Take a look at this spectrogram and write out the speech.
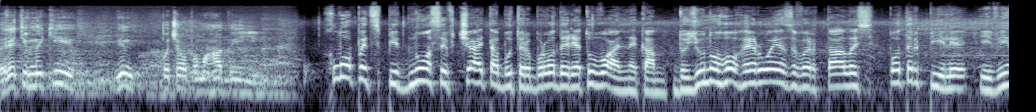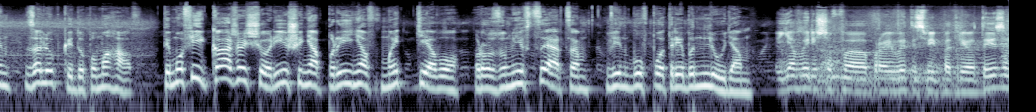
рятівники, він почав допомагати їм. Хлопець підносив чай та бутерброди рятувальникам. До юного героя звертались потерпілі, і він залюбки допомагав. Тимофій каже, що рішення прийняв миттєво, розумів серцем. Він був потрібен людям. Я вирішив е, проявити свій патріотизм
